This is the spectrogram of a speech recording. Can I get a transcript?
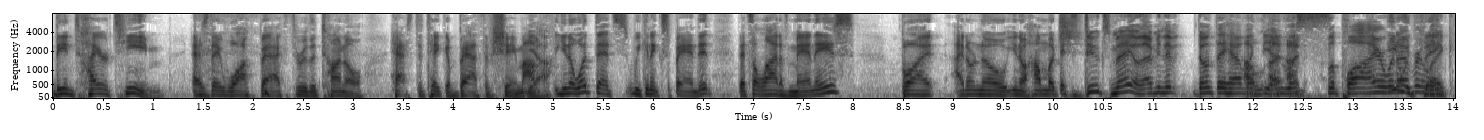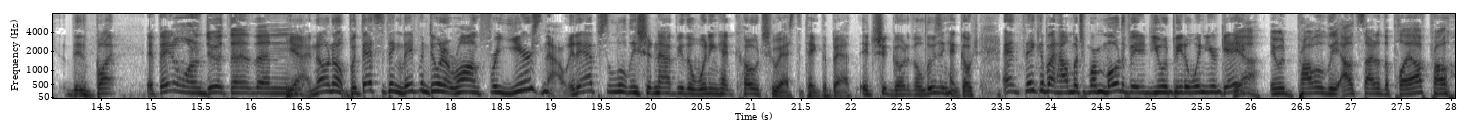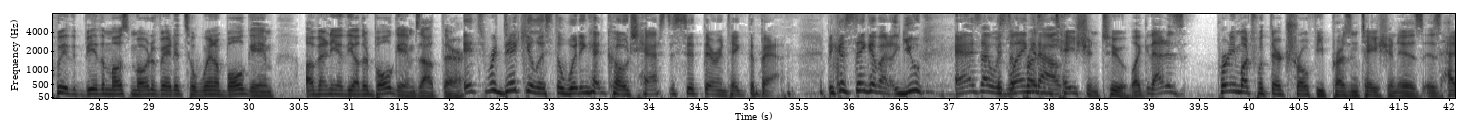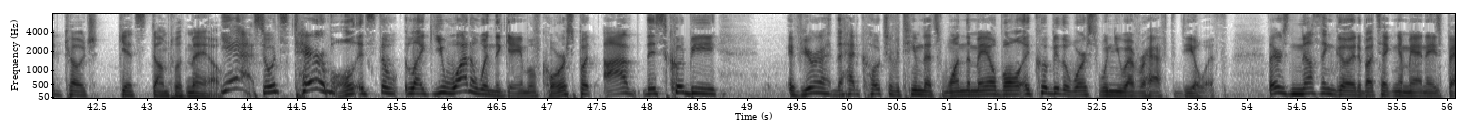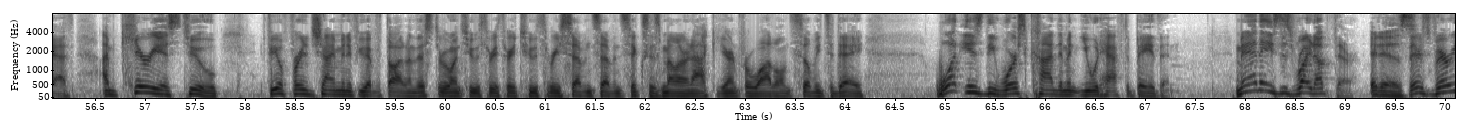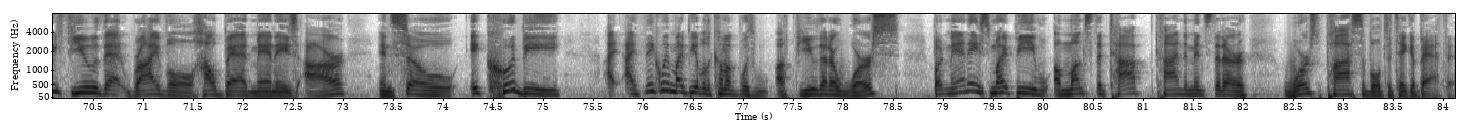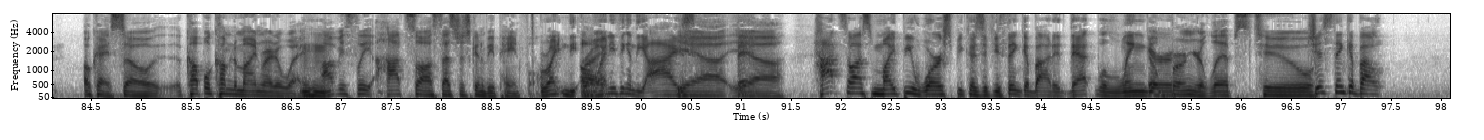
the entire team as they walk back through the tunnel has to take a bath of shame. I'll- Yeah. You know what? That's we can expand it. That's a lot of mayonnaise, but I don't know. You know how much. It's Duke's Mayo. I mean, they, don't they have like the endless supply or whatever? think, Like, but if they don't want to do it, then then Yeah, no, no, but that's the thing. They've been doing it wrong for years now. It absolutely should not be the winning head coach who has to take the bath. It should go to the losing head coach. And think about how much more motivated you would be to win your game. Yeah, it would probably outside of the playoff probably be the most motivated to win a bowl game of any of the other bowl games out there. It's ridiculous the winning head coach has to sit there and take the bath. Because think about it. You, as I was it's laying it out, presentation too. Like that is pretty much what their trophy presentation is. Is head coach gets dumped with mayo. Yeah, so it's terrible. It's the like you want to win the game, of course, but I, this could be if you're the head coach of a team that's won the Mayo Bowl, it could be the worst one you ever have to deal with. There's nothing good about taking a mayonnaise bath. I'm curious too. Feel free to chime in if you have a thought on this. 312 332 3776 is Meller and Aki Aaron for Waddle and Silvy today. What is the worst condiment you would have to bathe in? Mayonnaise is right up there. It is. There's very few that rival how bad mayonnaise are. And so it could be, I, I think we might be able to come up with a few that are worse, but mayonnaise might be amongst the top condiments that are worst possible to take a bath in. Okay, so a couple come to mind right away. Mm-hmm. Obviously, hot sauce. That's just going to be painful. Right in the Right. oh, anything in the eyes. Yeah, That- yeah. Hot sauce might be worse because if you think about it, that will linger. It'll burn your lips too. Just think about.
